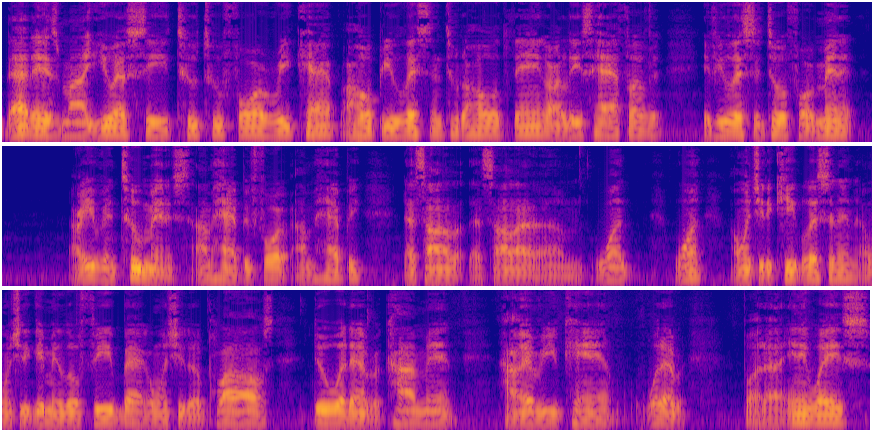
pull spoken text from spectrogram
that is my UFC 224 recap. I hope you listened to the whole thing, or at least half of it. If you listened to it for a minute, or even two minutes, I'm happy for. it. I'm happy. That's all. That's all I um, want. Want. I want you to keep listening. I want you to give me a little feedback. I want you to applause, do whatever, comment, however you can, whatever. But uh, anyways,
